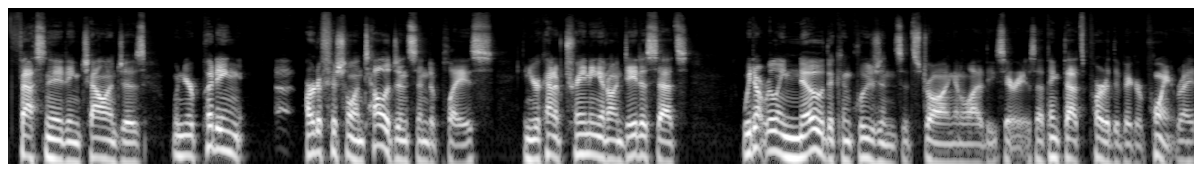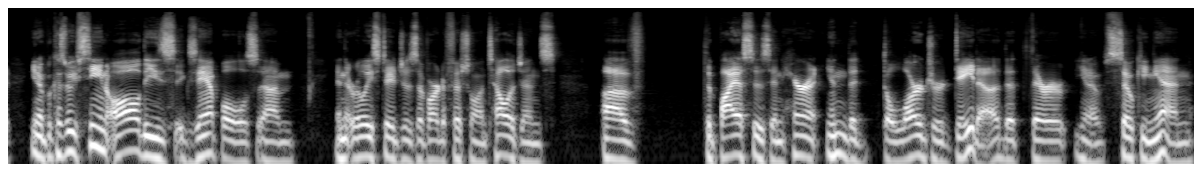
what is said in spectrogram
fascinating challenges. When you're putting uh, artificial intelligence into place and you're kind of training it on data sets, we don't really know the conclusions it's drawing in a lot of these areas. I think that's part of the bigger point, right? You know, because we've seen all these examples. Um, in the early stages of artificial intelligence of the biases inherent in the the larger data that they're you know soaking in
